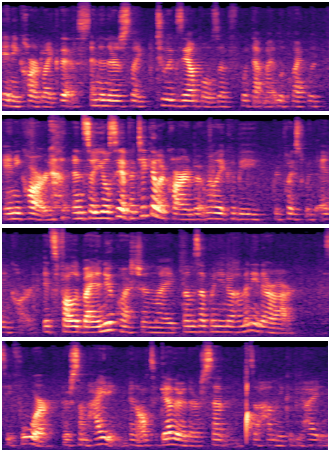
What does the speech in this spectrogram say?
any card like this. And then there's like two examples of what that might look like with any card. and so you'll see a particular card, but really it could be replaced with any card. It's followed by a new question like thumbs up when you know how many there are see four, there's some hiding, and altogether there are seven. So how many could be hiding?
